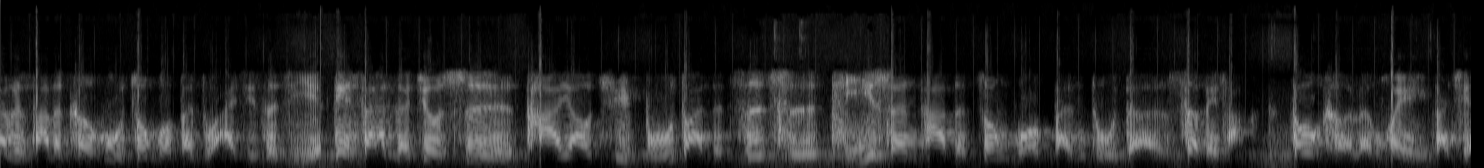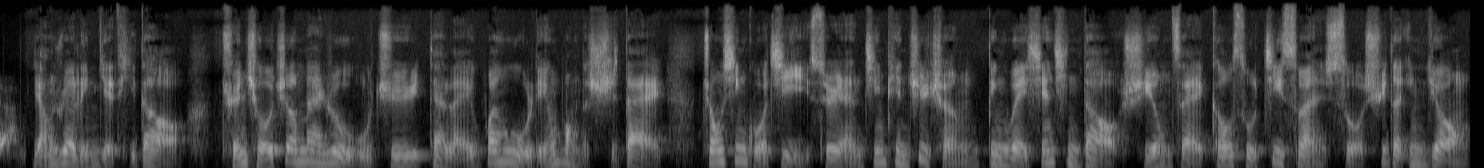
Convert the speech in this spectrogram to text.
二个是他的客户，中国本土 IC 设计业；第三个就是他要去不断的支持、提升他的中国本土的设备厂，都可能会断线。杨瑞麟也提到，全球正迈入五 G 带来万物联网的时代，中芯国际虽然晶片制成并未先进到适用在高速计算所需的应用，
